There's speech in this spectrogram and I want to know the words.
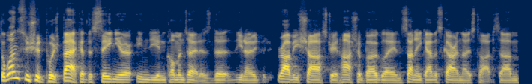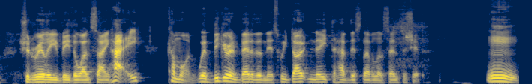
the ones who should push back are the senior Indian commentators, the you know Ravi Shastri and Harsha Bhogle and Sunny Gavaskar and those types. Um, should really be the ones saying, "Hey, come on, we're bigger and better than this. We don't need to have this level of censorship." mm.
